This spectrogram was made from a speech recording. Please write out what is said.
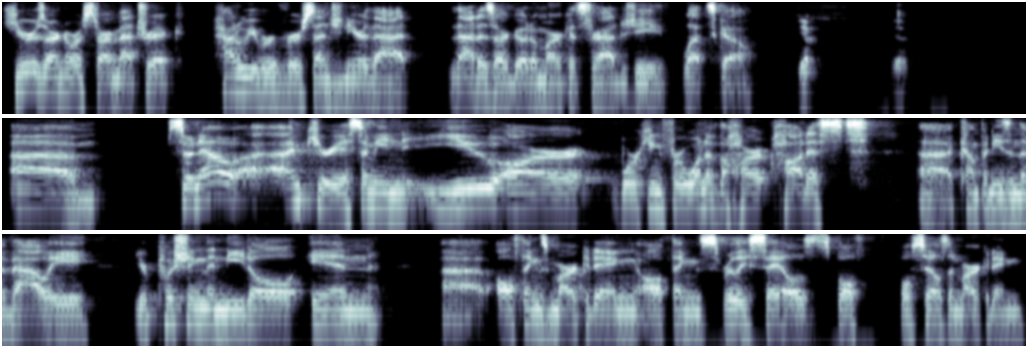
here's our north star metric. How do we reverse engineer that? That is our go to market strategy. Let's go. Yep. Yep. Um, so now I'm curious. I mean, you are working for one of the hot, hottest uh, companies in the valley. You're pushing the needle in uh, all things marketing, all things really sales. It's both both sales and marketing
